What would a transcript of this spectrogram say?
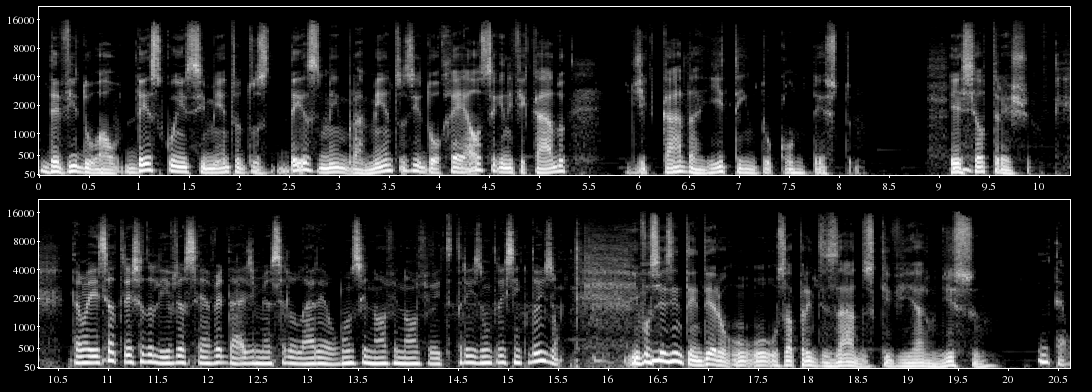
devido ao desconhecimento dos desmembramentos e do real significado de cada item do contexto. Esse é o trecho. Então, esse é o trecho do livro Eu Sei a Verdade. Meu celular é 11998313521. E vocês entenderam os aprendizados que vieram disso? Então,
